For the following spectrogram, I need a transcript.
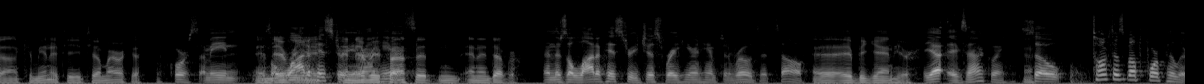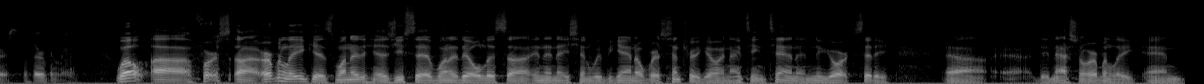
uh, community to America. Of course. I mean, there's a lot of history in every here. facet and, and, endeavor. And there's a lot of history just right here in Hampton Roads itself. Uh, it began here. Yeah, exactly. Yeah. So, talk to us about the four pillars of the Urban League. Well, uh, first, uh, Urban League is one of, the, as you said, one of the oldest uh, in the nation. We began over a century ago in 1910 in New York City, uh, uh, the National Urban League, and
